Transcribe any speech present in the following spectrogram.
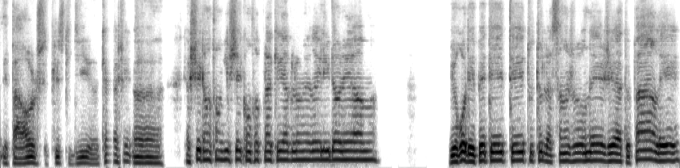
des paroles, je sais plus ce qu'il dit, caché, caché dans ton guichet, contreplaqué, aggloméré, l'idoléum. Bureau des PTT, toute la sainte journée, j'ai à te parler.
